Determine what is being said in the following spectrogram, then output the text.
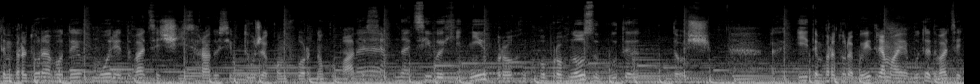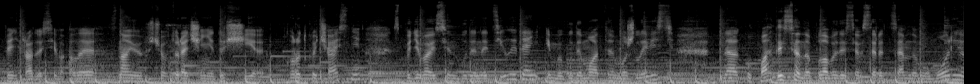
Температура води в морі 26 градусів. Дуже комфортно купатися. На ці вихідні по прогнозу буде дощ. І температура повітря має бути 25 градусів. Але знаю, що в Туреччині дощі короткочасні. Сподіваюся, він буде не цілий день, і ми будемо мати можливість накупатися, наплаватися в Середземному морі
